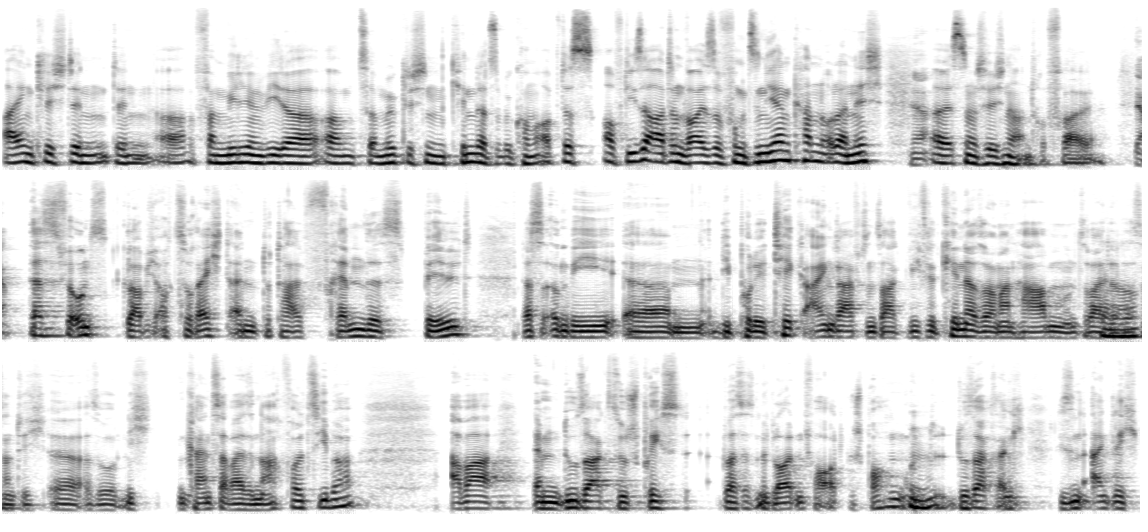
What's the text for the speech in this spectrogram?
eigentlich den, den äh, Familien wieder ähm, zu ermöglichen, Kinder zu bekommen. Ob das auf diese Art und Weise funktionieren kann oder nicht, ja. äh, ist natürlich eine andere Frage. Ja, das ist für uns, glaube ich, auch zu Recht ein total fremdes Bild, dass irgendwie ähm, die Politik eingreift und sagt, wie viele Kinder soll man haben und so weiter. Genau. Das ist natürlich äh, also nicht in keinster Weise nachvollziehbar. Aber ähm, du sagst, du sprichst, du hast jetzt mit Leuten vor Ort gesprochen mhm. und du sagst eigentlich, die sind eigentlich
